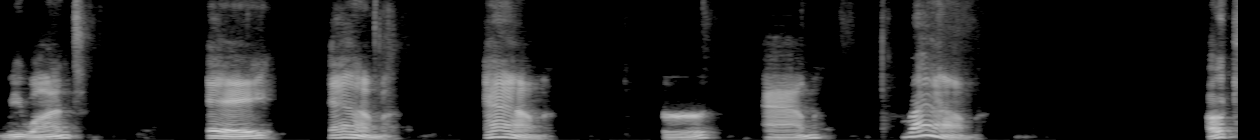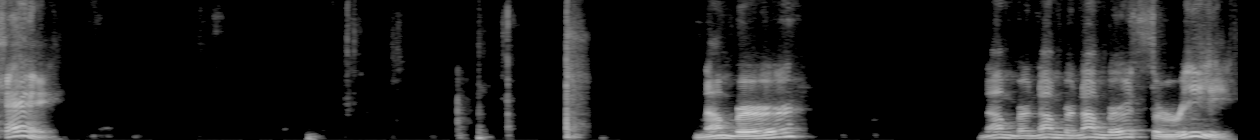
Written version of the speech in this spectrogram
We want a, am, am, er, am, ram. Okay. Number, number, number, number three.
